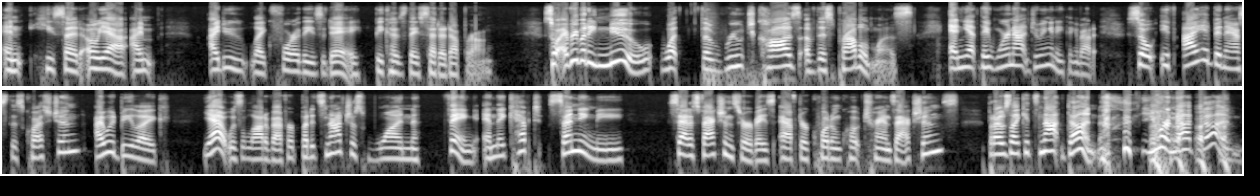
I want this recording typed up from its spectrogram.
And he said, "Oh yeah, I'm I do like four of these a day because they set it up wrong." So everybody knew what the root cause of this problem was, and yet they were not doing anything about it. So if I had been asked this question, I would be like, yeah, it was a lot of effort, but it's not just one thing. And they kept sending me satisfaction surveys after quote unquote transactions, but I was like, it's not done. you are not done.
